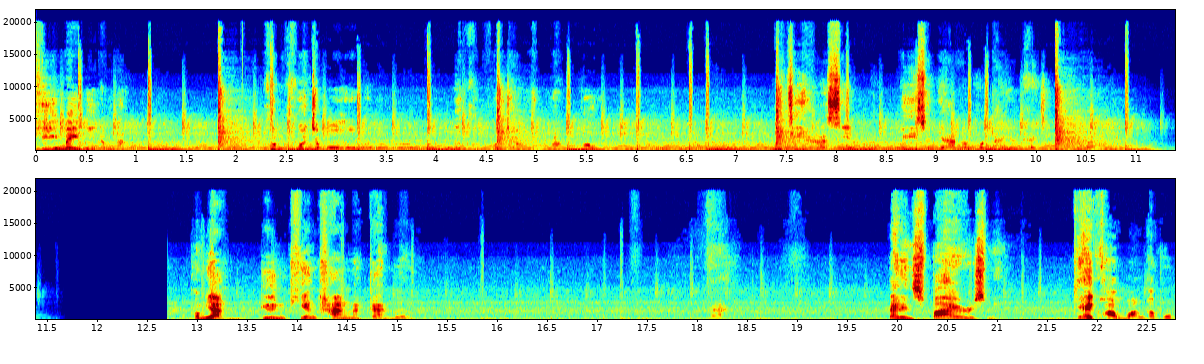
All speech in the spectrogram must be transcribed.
ที่ไม่มีน้ำหนัก คุณควรจะโมโหผม วิธีหาเสียงวิธีสัญญากับคนไทยอย่างแท้จริงขอบคุณมากครับผมอยากยืนเคียงข้างนักการเมืองนะ that inspires me ที่ให้ความหวังกับผม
